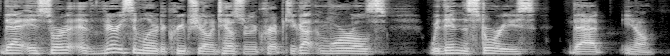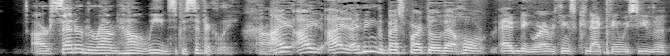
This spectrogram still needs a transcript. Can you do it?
that is sort of very similar to Creepshow and Tales from the Crypt. You got the morals within the stories that you know are centered around Halloween specifically. Um, I, I, I I think the best part though that whole ending where everything's connecting. We see the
